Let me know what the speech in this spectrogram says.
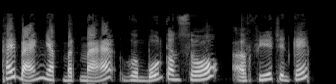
thấy bảng nhập mật mã gồm bốn con số ở phía trên két.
